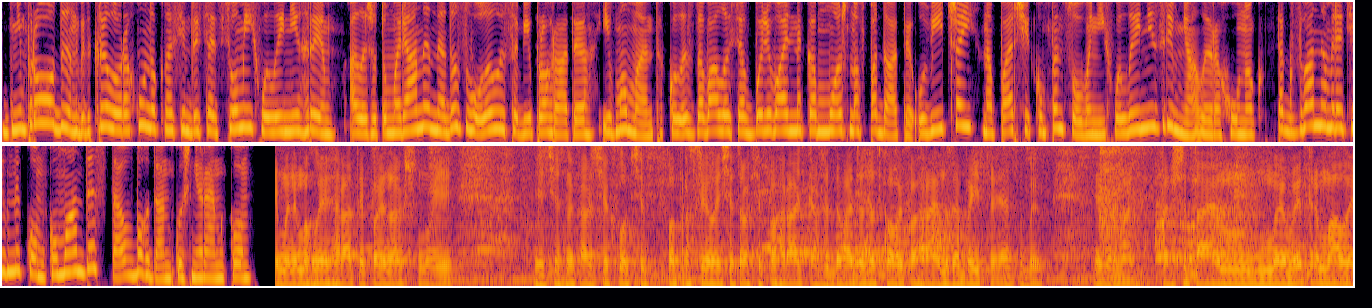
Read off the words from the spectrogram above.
Дніпро 1 відкрило рахунок на 77-й хвилині гри, але житомиряни не дозволили собі програти. І в момент, коли здавалося, вболівальникам можна впадати у відчай, на першій компенсованій хвилині зрівняли рахунок. Так званим рятівником команди став Богдан Кушніренко. Ми не могли грати по-інакшому. І, і, чесно кажучи, хлопці попросили ще трохи пограти, кажуть, давай додатковий пограємо, забий, то я забив. І нормально. Перший тайм ми витримали,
